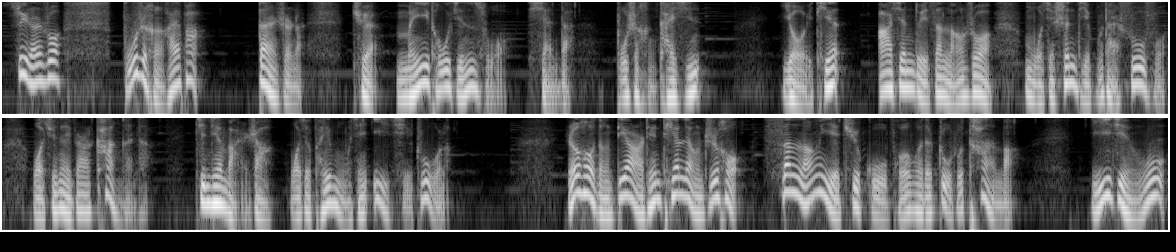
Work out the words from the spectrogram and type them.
虽然说不是很害怕，但是呢，却眉头紧锁，显得不是很开心。有一天，阿仙对三郎说：“母亲身体不太舒服，我去那边看看她。今天晚上我就陪母亲一起住了。”然后等第二天天亮之后，三郎也去古婆婆的住处探望。一进屋，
